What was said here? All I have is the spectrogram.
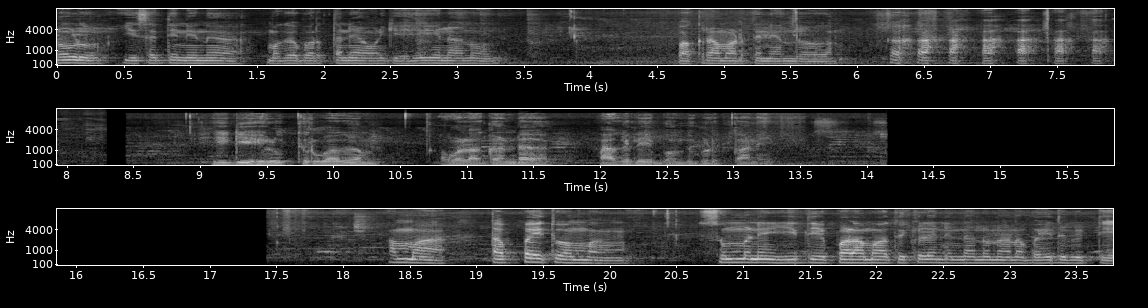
ನೋಡು, ಈ ಸದ್ಯ ನಿನ್ನ ಮಗ ಬರ್ತಾನೆ, ಅವನಿಗೆ ಹೇಗೆ ನಾನು ವಕ್ರ ಮಾಡ್ತೇನೆ ಎಂದು. ಹೀಗೆ ಹೇಳುತ್ತಿರುವಾಗ ಅವಳ ಗಂಡ ಆಗಲೇ ಬಂದು ಬಿಡುತ್ತಾನೆ. ಅಮ್ಮ, ತಪ್ಪಾಯಿತು ಅಮ್ಮ. ಸುಮ್ಮನೆ ಈ ದೀಪಾಳ ಮಾತು ಕೇಳಿ ನಿನ್ನನ್ನು ನಾನು ಬೈದು ಬಿಟ್ಟೆ.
